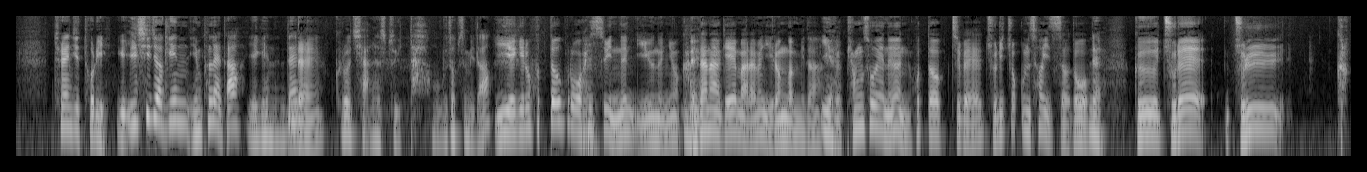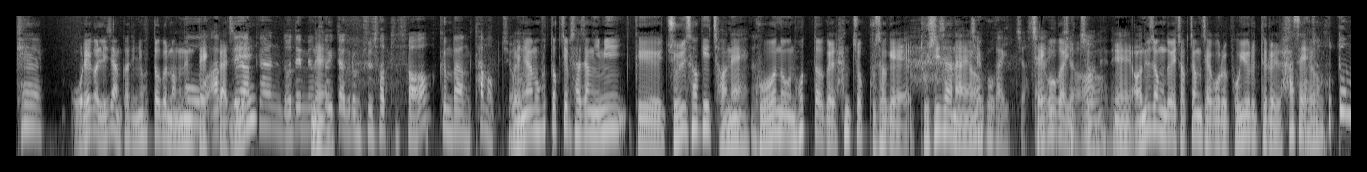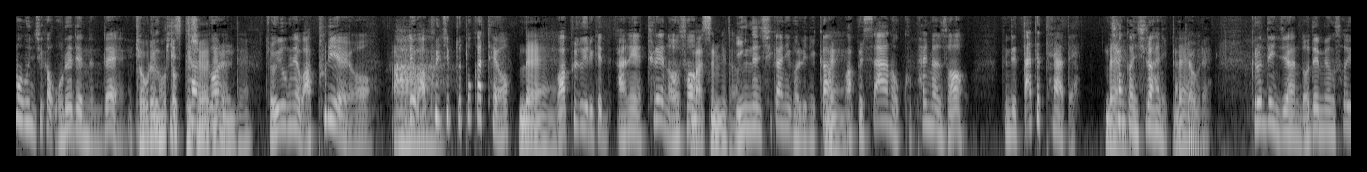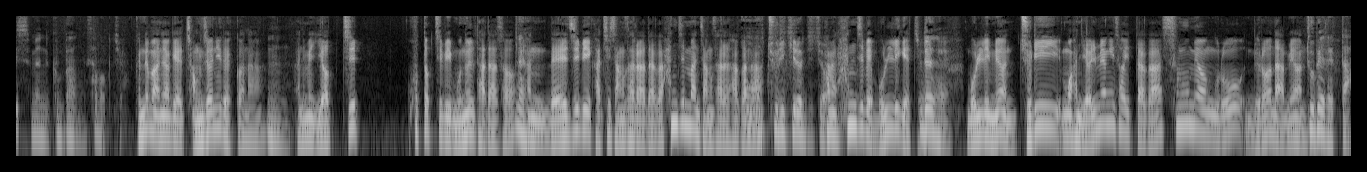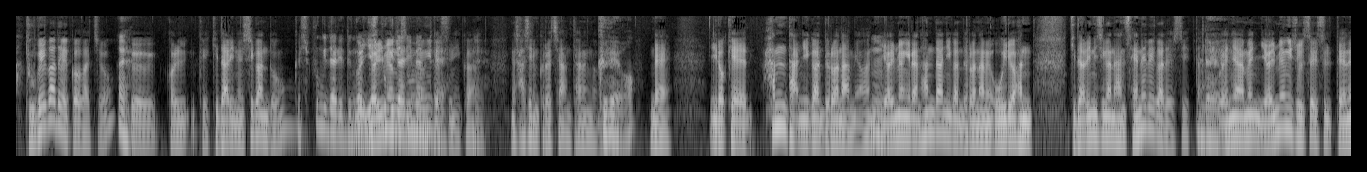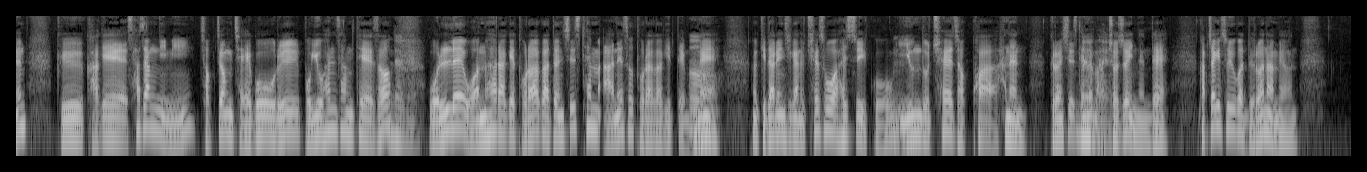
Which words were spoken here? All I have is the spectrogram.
transitory 이게 일시적인 인플레다 얘기했는데 네. 그렇지 않을 수도 있다. 뭐 무섭습니다. 이 얘기를 호떡으로 할 음. 수 있는 이유는요. 네. 간단하게 말하면 이런 겁니다. 예. 평소에는 호떡집에 줄이 조금 서 있어도 네. 그 줄에 줄 그렇게 오래 걸리지 않거든요. 호떡을 먹는 뭐 앞, 데까지. 내 앞에 한 너댓 명 네. 서 있다 그럼 줄 서서 금방 타 먹죠. 왜냐하면 호떡집 사장님이 그 줄 서기 전에 음. 구워놓은 호떡을 한쪽 구석에 두시잖아요. 재고가 있죠. 재고가 있죠. 네네. 예, 어느 정도의 적정 재고를 보유를 아, 하세요. 전 호떡 먹은 지가 오래됐는데 겨울엔 그 호떡 드셔야 걸 되는데. 저희 동네 와플이에요. 아. 근데 와플집도 똑같아요. 네. 와플도 이렇게 안에 틀에 넣어서 맞습니다. 익는 시간이 걸리니까 네. 와플 쌓아놓고 팔면서 근데 따뜻해야 돼. 네. 찬건 싫어하니까 네. 겨울에. 그런데 이제 한 너댓 명 서 있으면 금방 사 먹죠. 근데 만약에 정전이 됐거나 음. 아니면 옆집 호떡집이 문을 닫아서 네. 한네 집이 같이 장사를 하다가 한 집만 장사를 하거나 어, 줄이 길어지죠. 하면 한 집에 몰리겠죠. 네네. 몰리면 줄이 뭐한 10명이 서 있다가 20명으로 늘어나면 두 배 됐다. 두 배가 될 것 같죠. 네. 그, 걸, 그 기다리는 시간도. 그 10분 기다리던 걸 네, 20분 10명이 기다리면 20명이 돼. 됐으니까. 네. 사실은 그렇지 않다는 겁니다. 그래요? 네. 이렇게 한 단위가 늘어나면 음. 열 10명이란 한 단위가 늘어나면 오히려 한 기다리는 시간은 한 세네 배가 될 수 있다. 네. 왜냐하면 10명이 줄 서 있을 때는 그 가게 사장님이 적정 재고를 보유한 상태에서 네네. 원래 원활하게 돌아가던 시스템 안에서 돌아가기 때문에 기다리는 시간을 최소화할 수 있고 음. 이윤도 최적화하는 그런 시스템에 네네. 맞춰져 있는데 갑자기 소유가 늘어나면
